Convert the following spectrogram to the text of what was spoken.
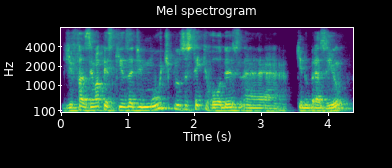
de fazer uma pesquisa de múltiplos stakeholders é, aqui no Brasil,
